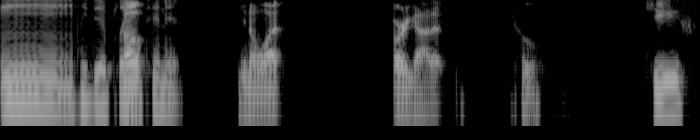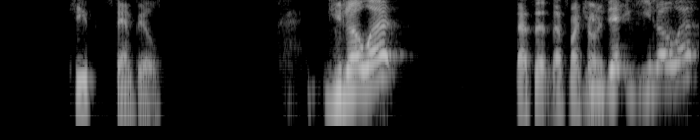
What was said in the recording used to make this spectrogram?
mm, he did play Oh. Tenet. You know what? Already got it. Who Keith Keith Stanfield. you know what That's it. That's my You choice. di- You, know what?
